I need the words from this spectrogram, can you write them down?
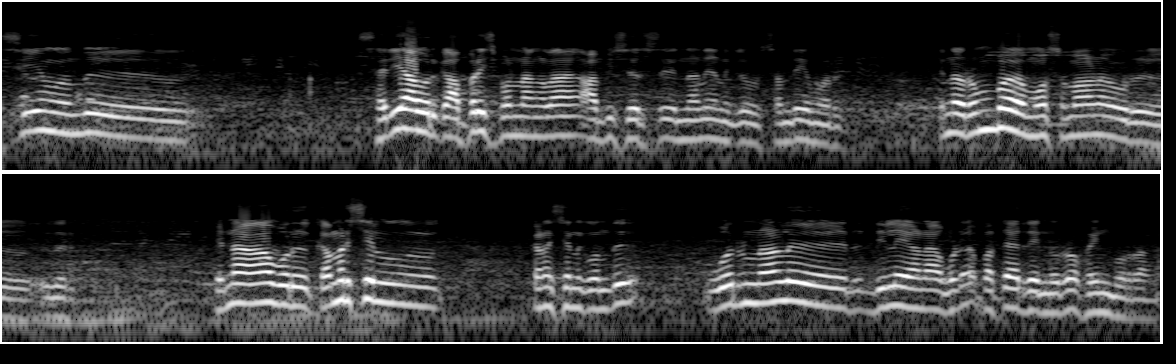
சிஎம் வந்து சரியாக அவருக்கு அப்ரைஸ் பண்ணாங்களா ஆஃபீஸர்ஸ் என்னன்னு எனக்கு ஒரு சந்தேகமாக இருக்குது ஏன்னா ரொம்ப மோசமான ஒரு இது இருக்குது ஏன்னா ஒரு கமர்ஷியல் கனெக்ஷனுக்கு வந்து ஒரு நாள் டிலே ஆனால் கூட பத்தாயிரத்தி ஐநூறுரூவா ஃபைன் போடுறாங்க.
